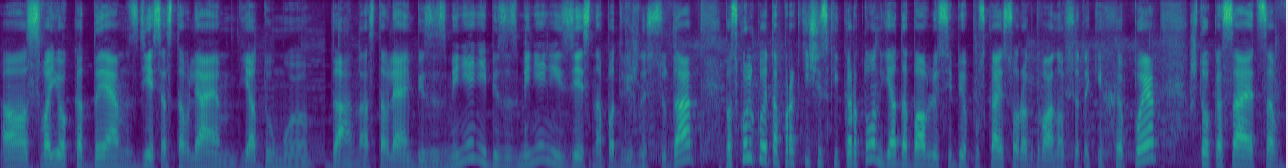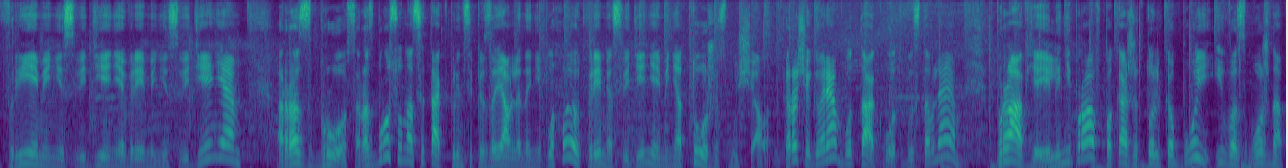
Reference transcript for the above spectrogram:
э, свое КД. Здесь оставляем, я думаю, да, оставляем без изменений, без изменений. Здесь на подвижность сюда. Поскольку это практически картон, я добавлю себе, пускай 42, но все-таки ХП. Что касается времени сведения, времени сведения, разброс. Разброс у нас и так, в принципе, заявлено неплохой, вот время сведения меня тоже смущало. Короче говоря, вот так вот выставляем. Прав я или не прав, покажет только бой и, возможно,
